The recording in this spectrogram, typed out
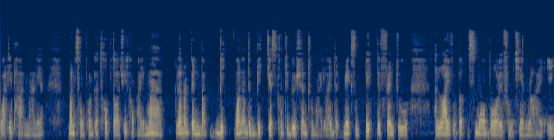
กว่าที่ผ่านมาเนี่ยมันส่งผลกระทบต่อชีวิตของไอมาก แล้วมันเป็นแบบ big one of the biggest contribution to my life that makes a big difference to a life of a small boy from Chiang Rai in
